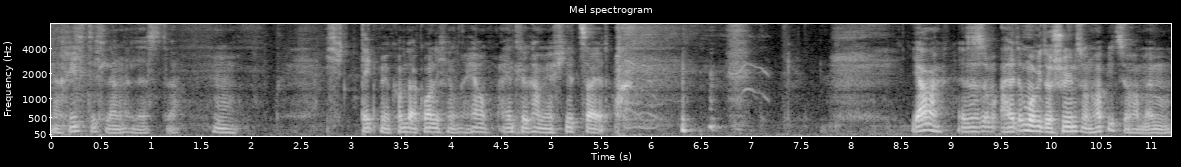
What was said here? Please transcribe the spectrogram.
Eine richtig lange Liste. Hm. Ich denke mir, kommt da gar nicht hinterher. Ein Glück haben wir viel Zeit. ja, es ist halt immer wieder schön, so ein Hobby zu haben.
